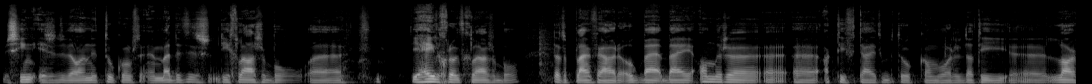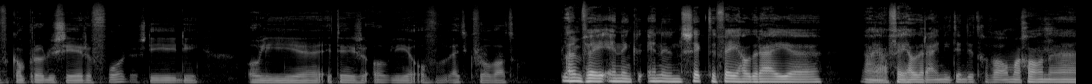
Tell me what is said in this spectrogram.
Misschien is het wel in de toekomst, maar dit is die glazen bol, uh, die hele grote glazen bol, dat de pluimveehouder ook bij, bij andere uh, activiteiten betrokken kan worden. Dat hij larven kan produceren voor, dus die, die olie, etherische olie of weet ik veel wat. Pluimvee en, en insectenveehouderij nou ja, veehouderij niet in dit geval, maar gewoon... Uh,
